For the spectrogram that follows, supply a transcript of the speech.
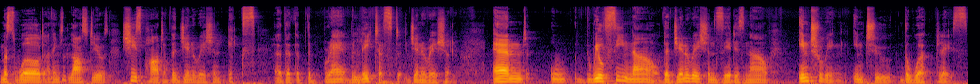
Miss World, I think last year, was, she's part of the Generation X, uh, the, the, the, brand, the latest generation. And we'll see now that Generation Z is now entering into the workplace.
